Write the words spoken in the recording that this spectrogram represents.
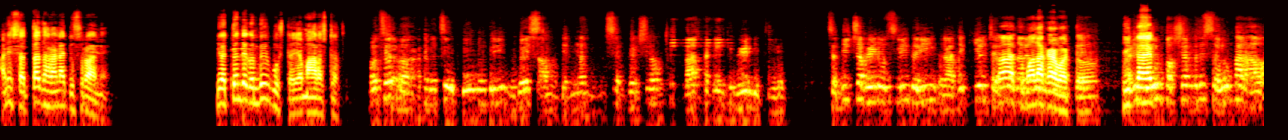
आणि सत्ताधाऱ्यांना दुसरा न्याय. ही अत्यंत गंभीर गोष्ट आहे या महाराष्ट्रात. पण सर राज्याचे उद्योगमंत्री उदय सामंत यांनी आज मनसे अध्यक्ष राज ठाकरे यांची भेट घेतली आहे सदिच्छा भेट असली तरी राजकीय चर्चा का तुम्हाला काय वाटतं? ही काय पक्षांमध्ये सलोखा राहावा.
